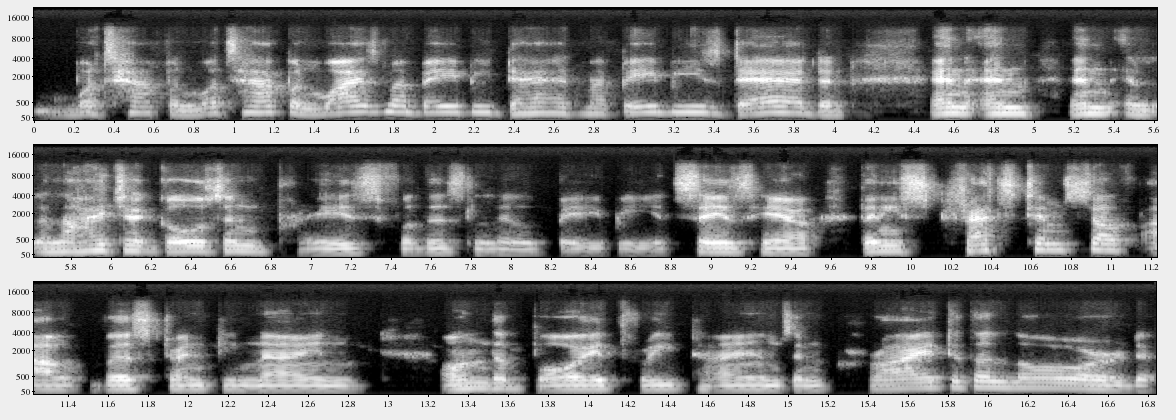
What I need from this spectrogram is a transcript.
What's happened? What's happened? Why is my baby dead? My baby's dead. And and and and Elijah goes and prays for this little baby. It says here, then he stretched himself out, verse 29, on the boy three times and cried to the Lord.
